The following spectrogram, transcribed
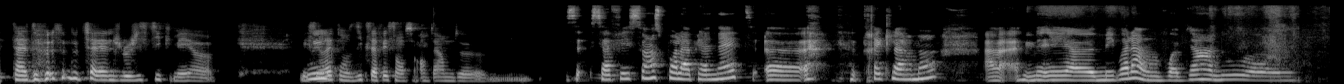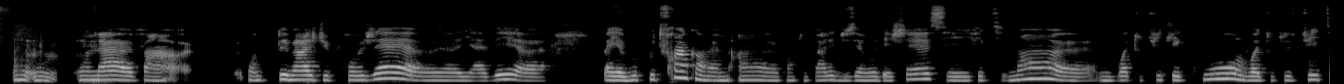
des tas de, de challenges logistiques, mais mais c'est vrai qu'on se dit que ça fait sens en termes de. Ça, fait sens pour la planète, euh, très clairement. Ah, mais, euh, mais voilà, on voit bien, nous, euh, on, a, enfin, au démarrage du projet, il y avait bah, il y a beaucoup de freins quand même. Hein, quand on parlait du zéro déchet, c'est effectivement, on voit tout de suite les coûts, on voit tout de suite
